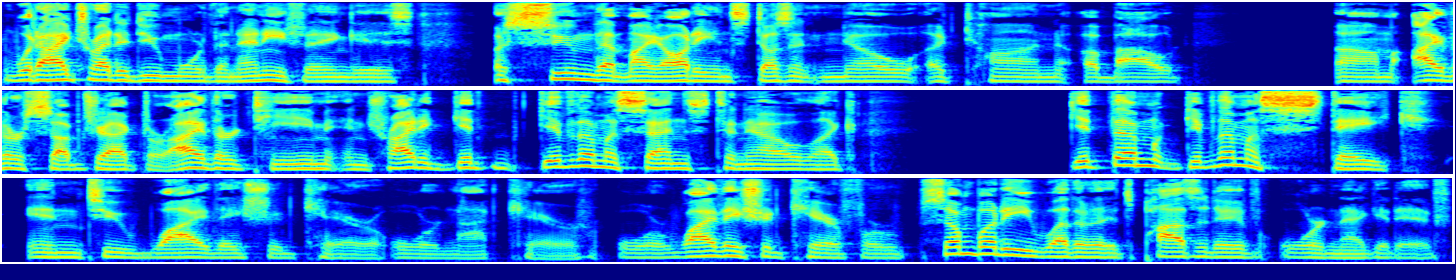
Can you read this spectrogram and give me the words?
what I try to do more than anything is assume that my audience doesn't know a ton about um, either subject or either team and try to get give them a sense to know like get them give them a stake into why they should care or not care or why they should care for somebody whether it's positive or negative.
